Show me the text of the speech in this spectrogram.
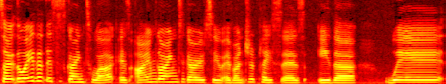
so the way that this is going to work is I'm going to go to a bunch of places either with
